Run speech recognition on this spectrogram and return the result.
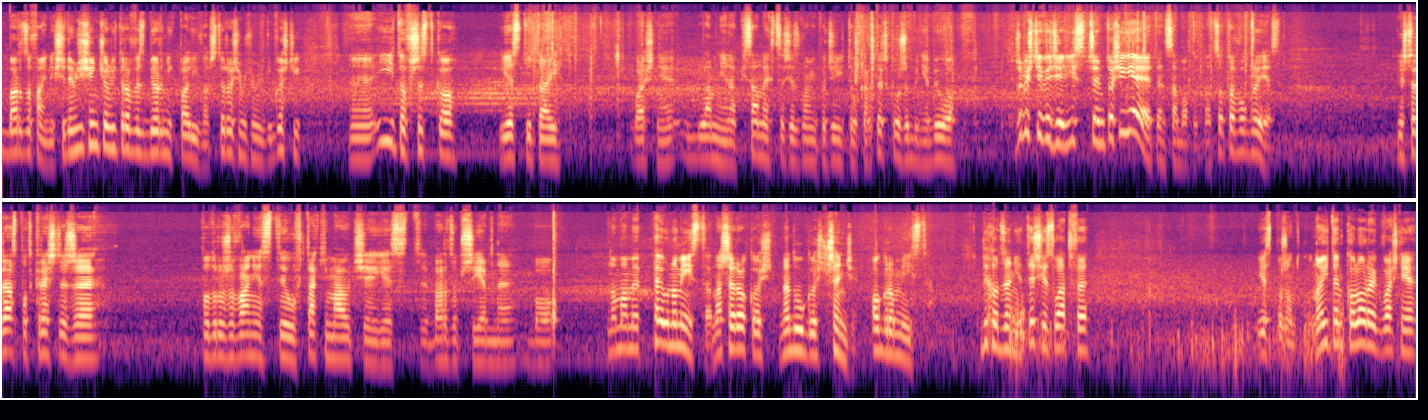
bardzo fajny 70-litrowy zbiornik paliwa, 4,80 długości e, i to wszystko jest tutaj właśnie dla mnie napisane. Chcę się z Wami podzielić tą karteczką, żeby nie było, żebyście wiedzieli z czym to się je ten samochód, no co to w ogóle jest. Jeszcze raz podkreślę, że podróżowanie z tyłu w takim aucie jest bardzo przyjemne, bo no mamy pełno miejsca, na szerokość, na długość, wszędzie, ogrom miejsca. Wychodzenie też jest łatwe, jest w porządku. No i ten kolorek właśnie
